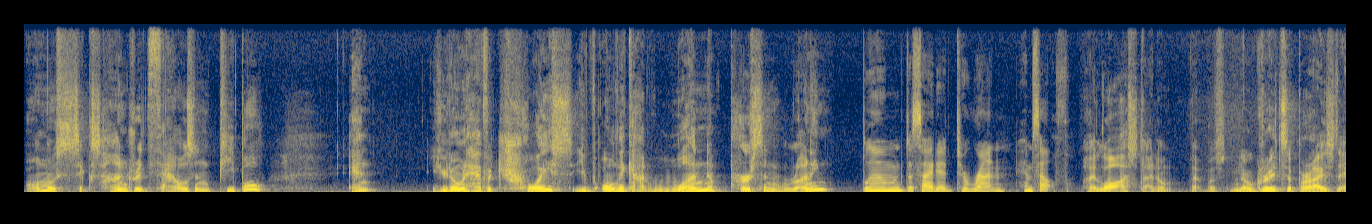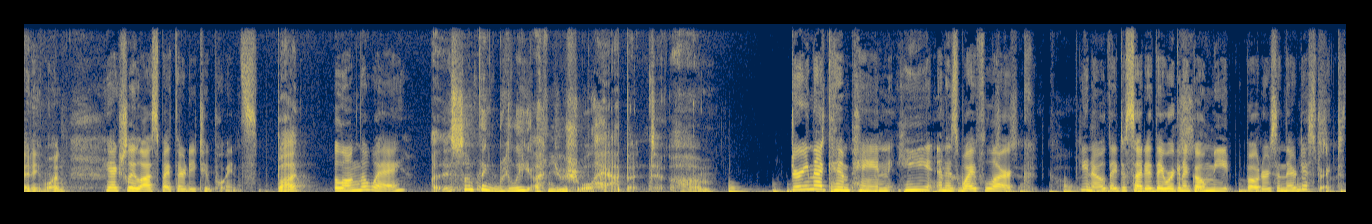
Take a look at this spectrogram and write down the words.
almost 600,000 people, and you don't have a choice? You've only got one person running? Blum decided to run himself. I lost. I don't that was no great surprise to anyone. He actually lost by 32 points. But along the way, uh, something really unusual happened. Um, During that campaign, he and his wife Lark, you know, they decided they were going to go meet voters in their district.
